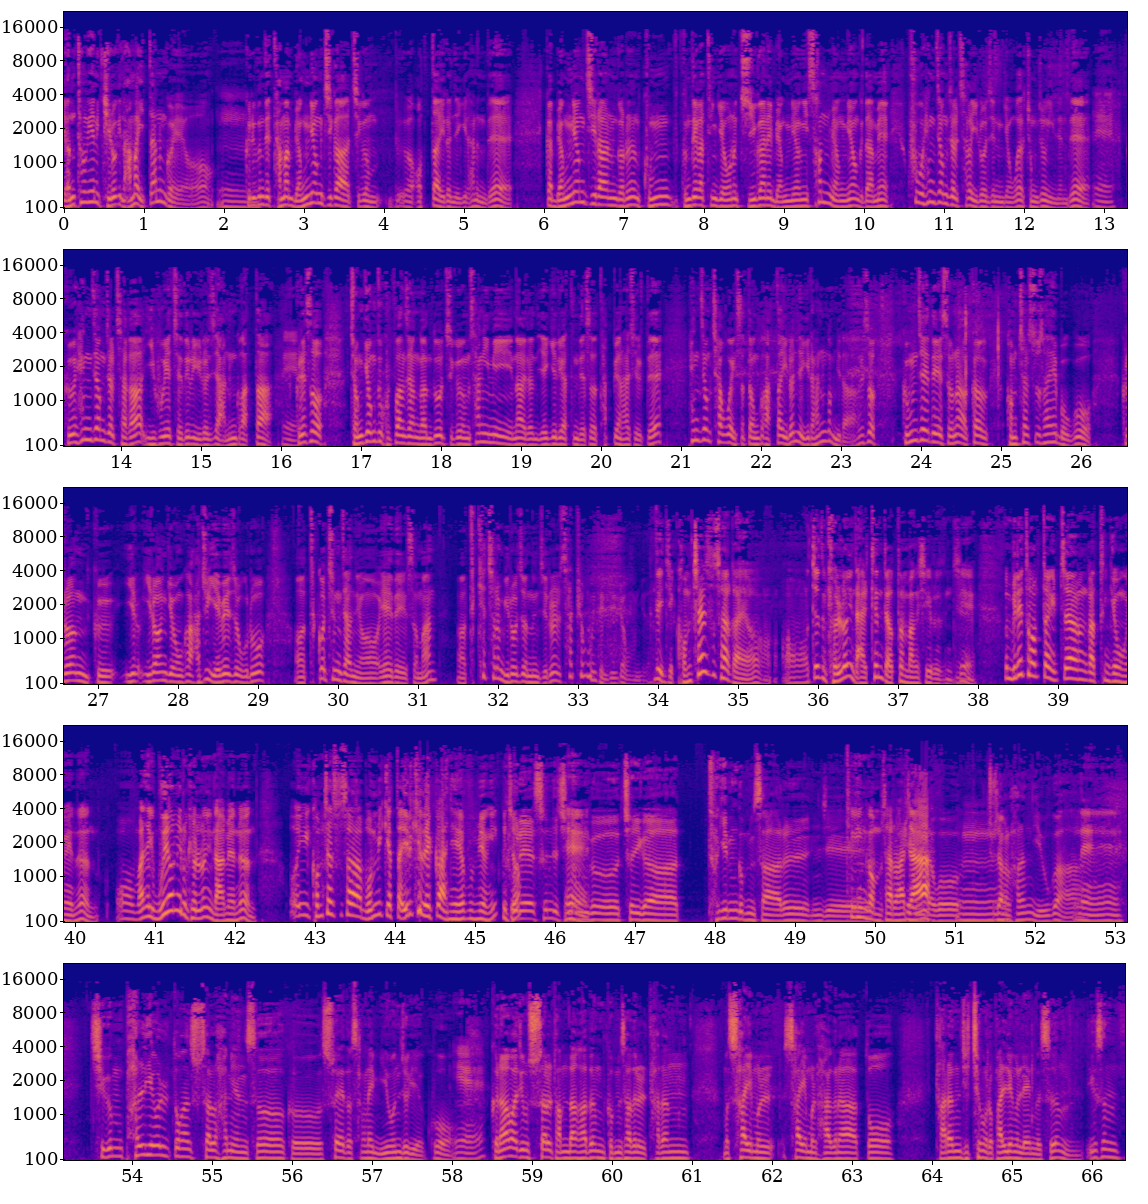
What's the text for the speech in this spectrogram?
연통에는 기록이 남아 있다는 거예요. 음. 그리고 근데 다만 명령지가 지금 없다 이런 얘기를 하는데 그러니까 명령지라는 거는 군, 군대 같은 경우는 지휘관의 명령이 선 명령 그다음에 후 행정 절차가 이루어지는 경우가 종종 있는데 네. 그 행정 절차가 이후에 제대로 이루어지지 않은 것 같다. 네. 그래서 정경도 국방장관도 지금 상임위나 이런 얘기 같은 데서 답변하실 때 행정 착오가 있었던 것 같다 이런 얘기를 하는 겁니다. 그래서 그 문제에 대해서는 아까 검찰 수사해보고 그런 그 이런 경우가 아주 예외적으로 어, 특권층 자녀에 대해서만 어, 특혜처럼 이루어졌는지를 살펴보면 될 일이라고 봅니다. 근데 이제 검찰 수사가요. 어, 어쨌든 결론이 날 텐데 어떤 방식이로든지 네. 미래통합당 입장 같은 경우에는 어, 만약에 무혐의로 결론이 나면은 어, 이 검찰 수사 못 믿겠다 이렇게 될 거 아니에요 분명히 그죠? 그래서 이제 지금 네. 그 저희가 특임 검사를 이제 특임 검사로 하자고 음. 주장을 하는 이유가 네. 지금 8개월 동안 수사를 하면서 그 수사에도 상당히 미온적이었고 예. 그나마 지금 수사를 담당하던 검사들 다른 뭐 사임을 사임을 하거나 또 다른 지청으로 발령을 낸 것은 이것은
